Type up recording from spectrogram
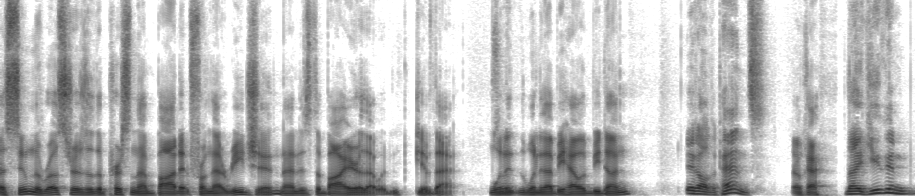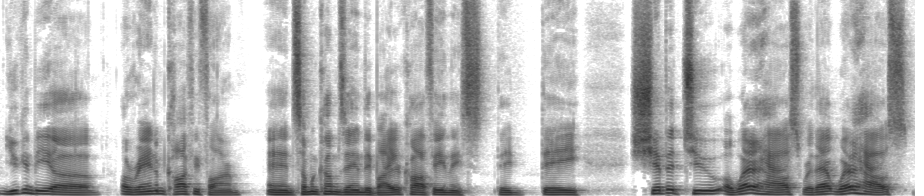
assume the roasters are the person that bought it from that region. That is the buyer that would give that. Wouldn't wouldn't that be how it would be done? It all depends. Okay. Like you can you can be a a random coffee farm and someone comes in, they buy your coffee and they they they ship it to a warehouse where that warehouse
